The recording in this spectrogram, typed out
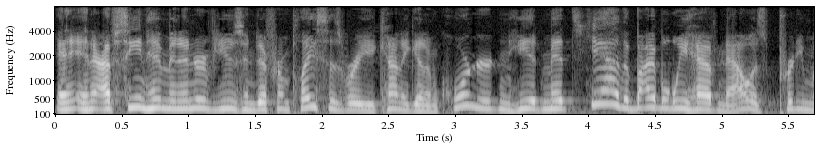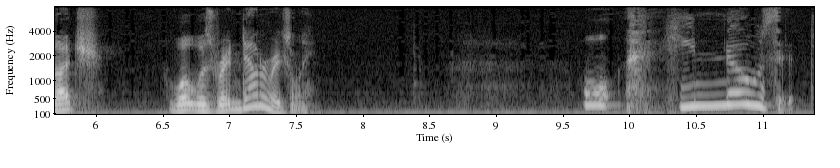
And, and I've seen him in interviews in different places where you kind of get him cornered, and he admits, yeah, the Bible we have now is pretty much what was written down originally. Well, he knows it.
